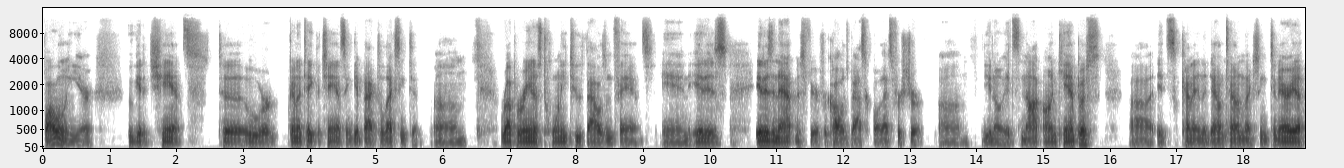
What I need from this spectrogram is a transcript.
following year who get a chance to, who are going to take the chance and get back to Lexington. Um, Rupp Arena is 22,000 fans, and it is, it is an atmosphere for college basketball. That's for sure. Um, you know, it's not on campus. Uh, it's kind of in the downtown Lexington area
